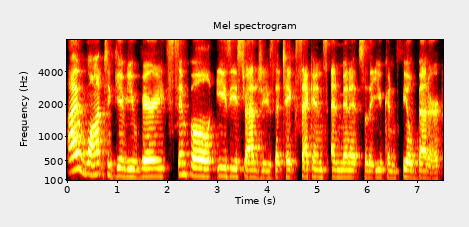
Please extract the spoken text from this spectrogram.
I want to give you very simple, easy strategies that take seconds and minutes so that you can feel better.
